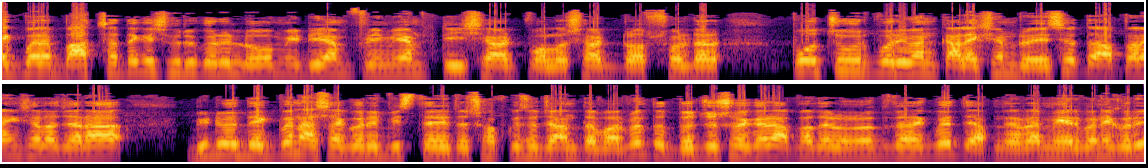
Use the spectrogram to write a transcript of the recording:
একবারে বাচ্চা থেকে শুরু করে low medium premium T shirt polo shirt drop shoulder প্রচুর পরিমাণ কালেকশন রয়েছে। তো আপনারা ইনশাল্লাহ যারা ভিডিও দেখবেন, আশা করি বিস্তারিত সবকিছু জানতে পারবেন। তো ধৈর্য সহকারে আপনাদের অনুরোধ থাকবে যে আপনারা মেহরবানি করে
